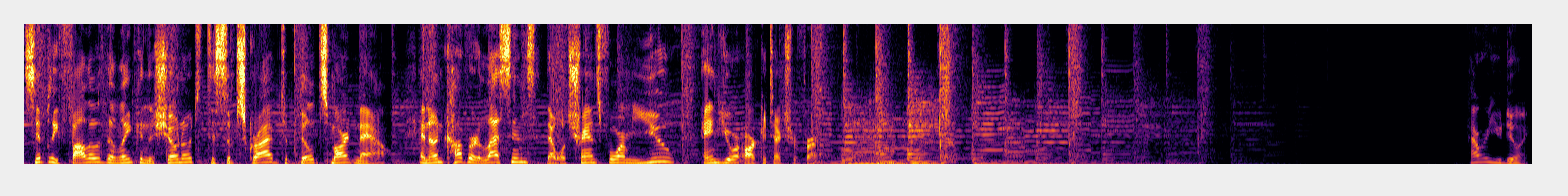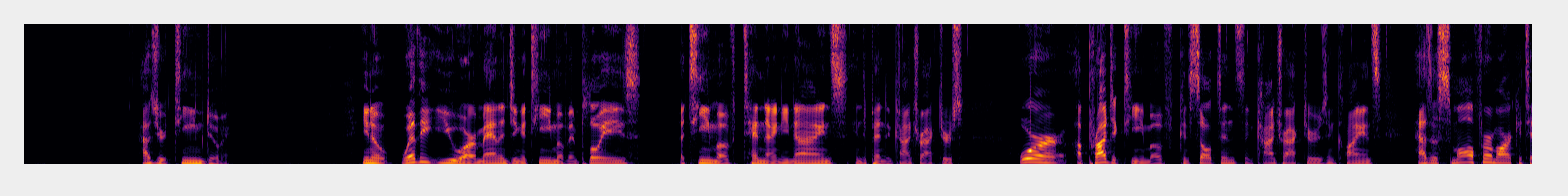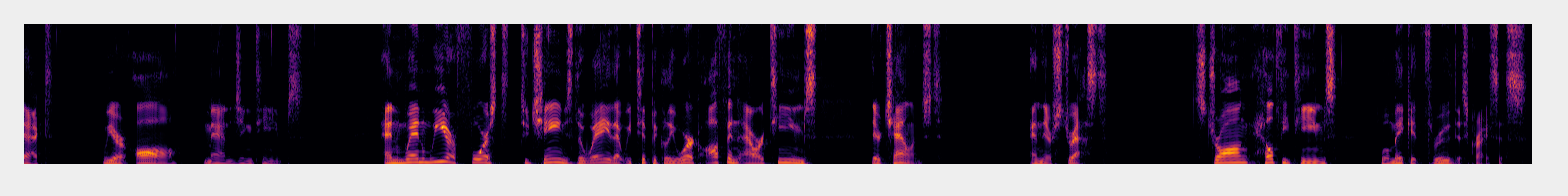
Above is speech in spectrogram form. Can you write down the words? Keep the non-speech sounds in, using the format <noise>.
Simply follow the link in the show notes to subscribe to Build Smart now and uncover lessons that will transform you and your architecture firm. How are you doing? How's your team doing? You know, whether you are managing a team of employees, a team of 1099s, independent contractors, or a project team of consultants and contractors and clients, as a small firm architect, we are all managing teams. And when we are forced to change the way that we typically work, often our teams they're challenged and they're stressed. Strong, healthy teams will make it through this crisis.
